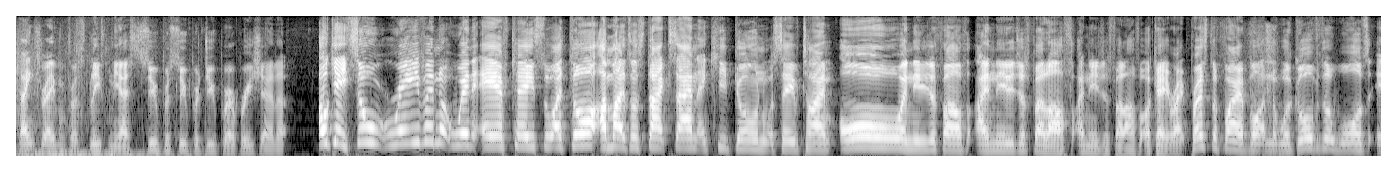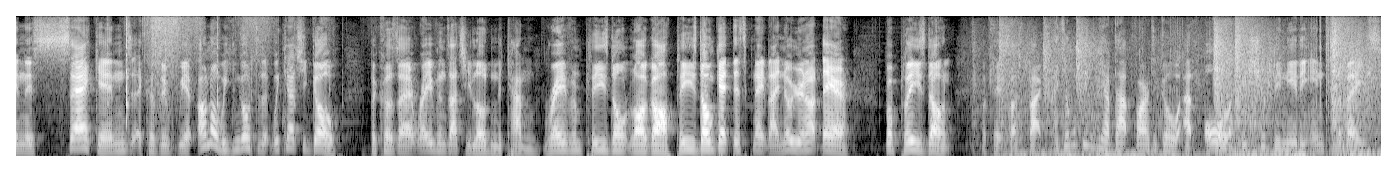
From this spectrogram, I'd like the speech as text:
Thanks, Raven, for spleefing me. I super, super duper appreciate it. Okay, so Raven went AFK, so I thought I might as well stack sand and keep going with save time. Oh, I nearly just fell off. I nearly just fell off. I nearly just fell off. Okay, right. Press the fire button. We'll go over to the walls in a second, because if we have... Oh, no, we can go to the... We can actually go, because uh, Raven's actually loading the cannon. Raven, please don't log off. Please don't get disconnected. I know you're not there, but please don't. Okay, flashback. I don't think we have that far to go at all. Like, we should be nearly into the base.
